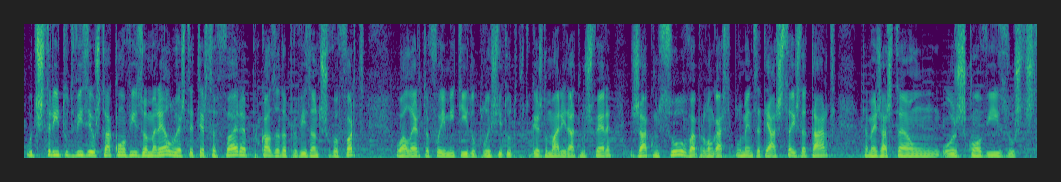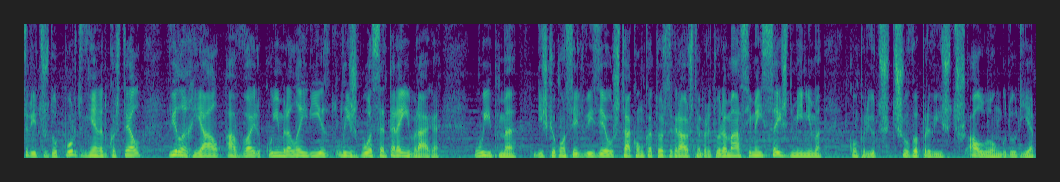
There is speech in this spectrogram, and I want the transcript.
O distrito de Viseu está com aviso amarelo esta terça-feira por causa da previsão de chuva forte. O alerta foi emitido pelo Instituto Português do Mar e da Atmosfera. Já começou, vai prolongar-se pelo menos até às 6 da tarde. Também já estão hoje com aviso os distritos do Porto, Viana do Castelo, Vila Real, Aveiro, Coimbra, Leiria, Lisboa, Santarém e Braga. O IPMA diz que o Conselho de Viseu está com 14 graus de temperatura máxima e 6 de mínima, com períodos de chuva previstos ao longo do dia.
